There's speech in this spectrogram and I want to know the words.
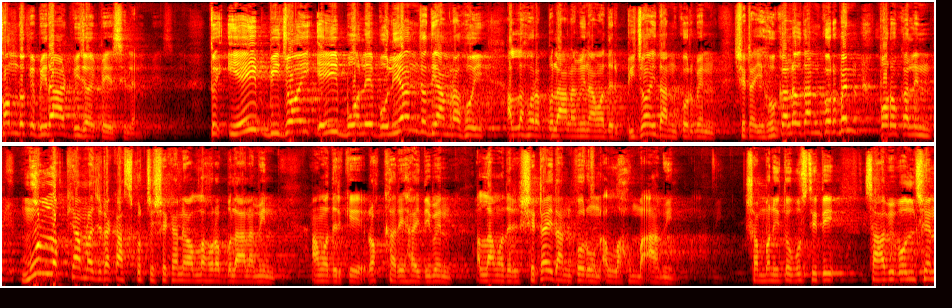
খন্দকে বিরাট বিজয় পেয়েছিলেন। তো এই বিজয়, এই বলে বলিয়ান যদি আমরা হই, আল্লাহ রাব্বুল আলমিন আমাদের বিজয় দান করবেন, সেটা ইহকালেও দান করবেন, পরকালীন মূল লক্ষ্যে আমরা যেটা কাজ করছি সেখানে আল্লাহ রাব্বুল আলমিন আমাদেরকে রক্ষা রেহাই দিবেন, আল্লাহ আমাদের সেটাই দান করুন আল্লাহ আমিন। সম্মানিত উপস্থিতি, সাহাবি বলছেন,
